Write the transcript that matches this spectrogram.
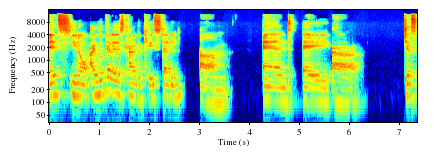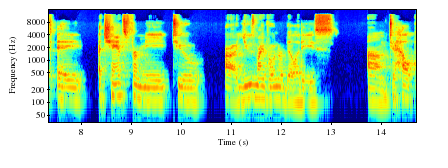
it's, you know, I look at it as kind of a case study. Um, and a uh, just a a chance for me to uh, use my vulnerabilities um, to help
